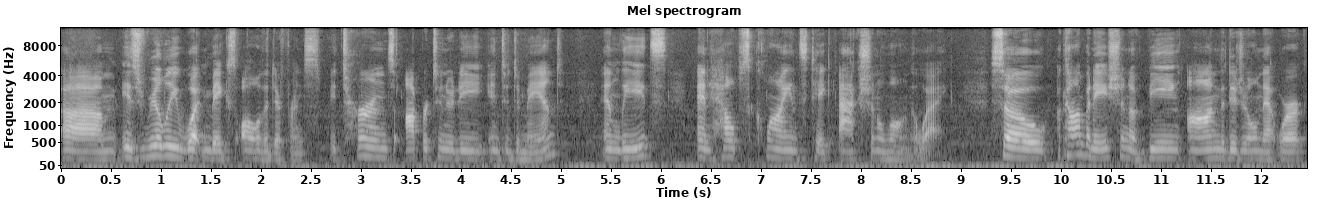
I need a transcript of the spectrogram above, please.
um, is really what makes all of the difference. It turns opportunity into demand and leads and helps clients take action along the way. So a combination of being on the digital network,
